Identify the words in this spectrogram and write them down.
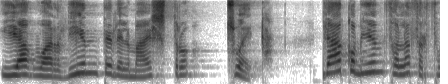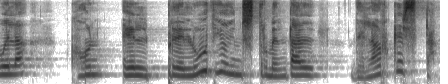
y aguardiente del maestro Chueca. Da comienzo la zarzuela con el preludio instrumental de la orquesta.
